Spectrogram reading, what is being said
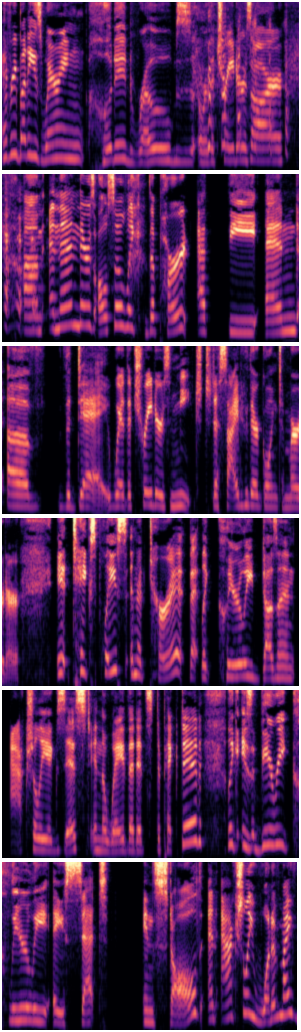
Everybody's wearing hooded robes, or the traitors are. Um, and then there's also like the part at the end of the day where the traitors meet to decide who they're going to murder. It takes place in a turret that like clearly doesn't actually exist in the way that it's depicted. Like is very clearly a set installed. And actually, one of my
